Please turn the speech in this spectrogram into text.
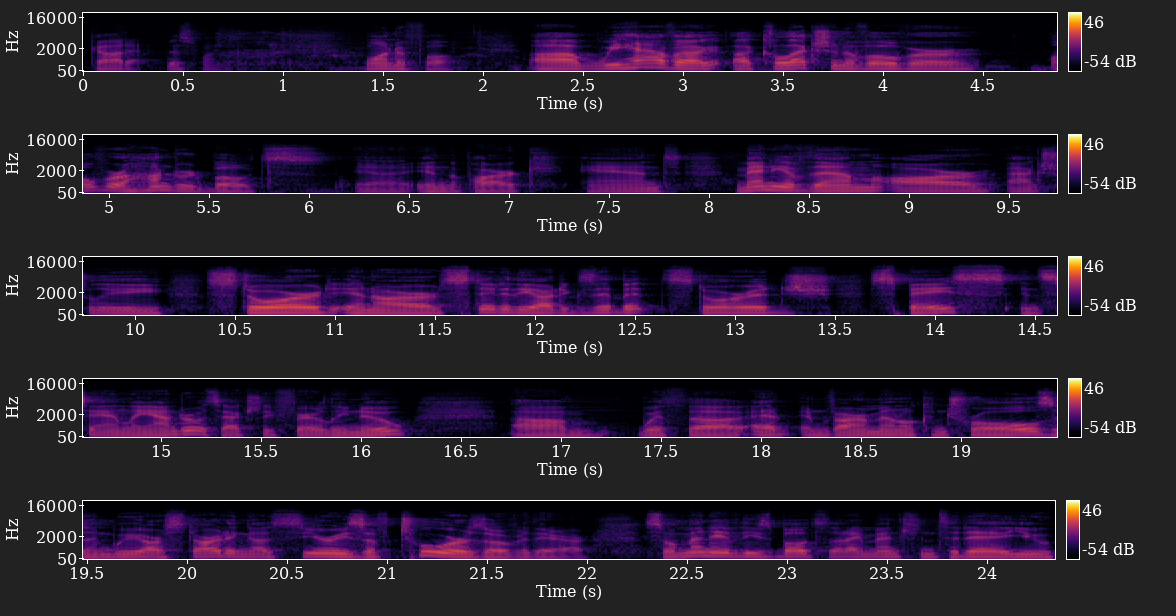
Got it. This one. Wonderful. Uh, we have a, a collection of over over 100 boats uh, in the park, and many of them are actually stored in our state of the art exhibit storage space in San Leandro. It's actually fairly new um, with uh, environmental controls, and we are starting a series of tours over there. So many of these boats that I mentioned today, you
